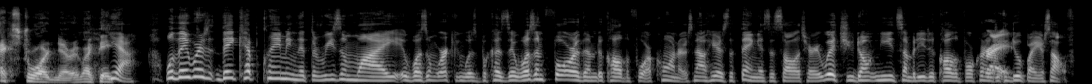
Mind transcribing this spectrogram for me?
extraordinary. Like they, yeah. Well, they were they kept claiming that the reason why it wasn't working was because there wasn't four of them to call the four corners. Now, here's the thing: as a solitary witch, you don't need somebody to call the four corners. You can do it by yourself.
